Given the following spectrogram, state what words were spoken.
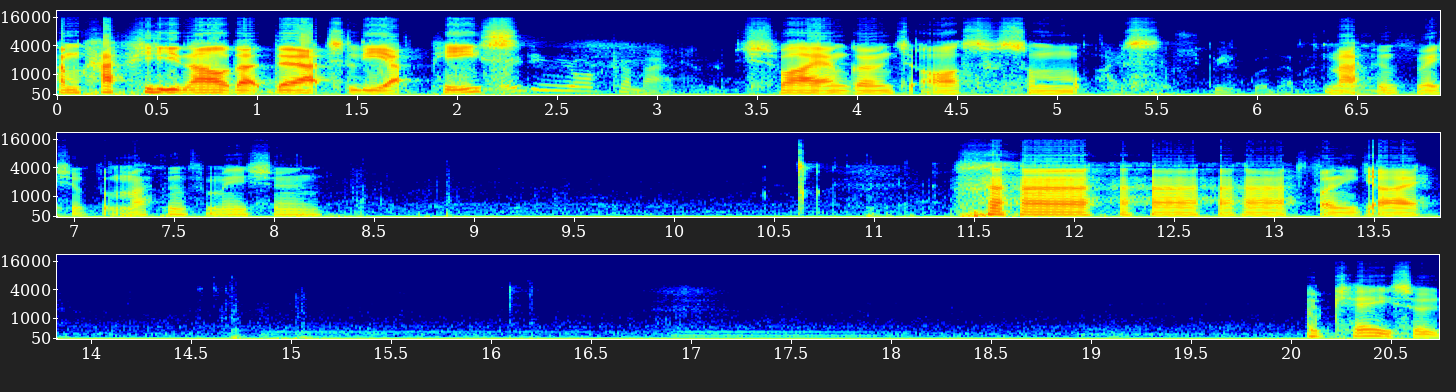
I'm happy now that they're actually at peace. Awaiting your command. Which is why I'm going to ask for some I s- shall speak with them at map information for map information. Haha, haha, haha, funny guy. Okay, so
